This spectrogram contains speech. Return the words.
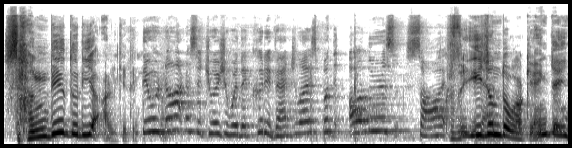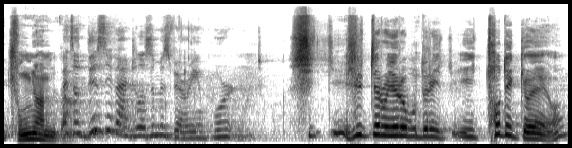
상대들이 알게 된 거예요. They were not in a situation where they could evangelize, but others saw it. 그래서 in 이 them. 전도가 굉장히 중요합니다. And so this evangelism is very important. 시, 실제로 여러분들이 이 초대교회요.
